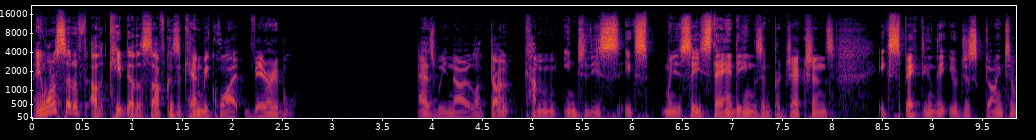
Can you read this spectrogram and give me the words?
And you want to sort of keep the other stuff because it can be quite variable. As we know, like don't come into this when you see standings and projections expecting that you're just going to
